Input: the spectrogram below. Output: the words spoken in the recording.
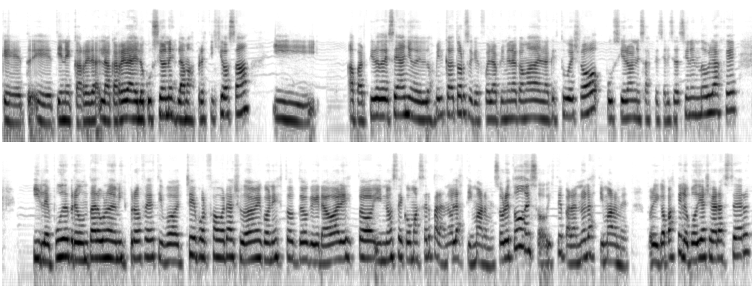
que eh, tiene carrera, la carrera de locución es la más prestigiosa y a partir de ese año del 2014, que fue la primera camada en la que estuve yo, pusieron esa especialización en doblaje y le pude preguntar a uno de mis profes, tipo, che, por favor, ayúdame con esto, tengo que grabar esto y no sé cómo hacer para no lastimarme. Sobre todo eso, ¿viste? Para no lastimarme, porque capaz que lo podía llegar a hacer,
